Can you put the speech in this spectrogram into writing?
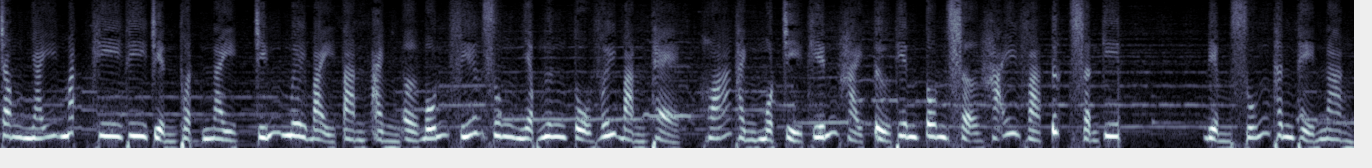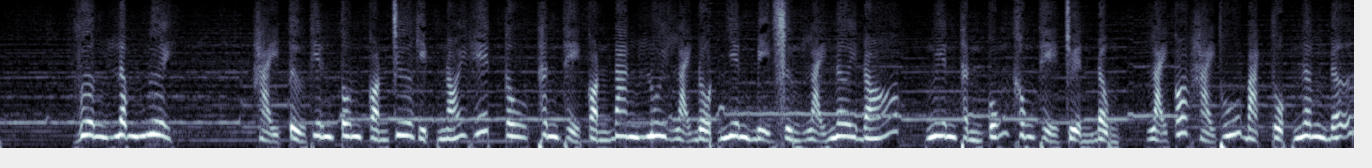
Trong nháy mắt khi thi triển thuật này, 97 tàn ảnh ở bốn phía dung nhập ngưng tụ với bản thể hóa thành một chỉ khiến Hải Tử Thiên Tôn sợ hãi và tức giận kia. Điểm xuống thân thể nàng. Vương Lâm ngươi. Hải Tử Thiên Tôn còn chưa kịp nói hết câu, thân thể còn đang lui lại đột nhiên bị sừng lại nơi đó, nguyên thần cũng không thể chuyển động, lại có hải thú bạch tuộc nâng đỡ,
